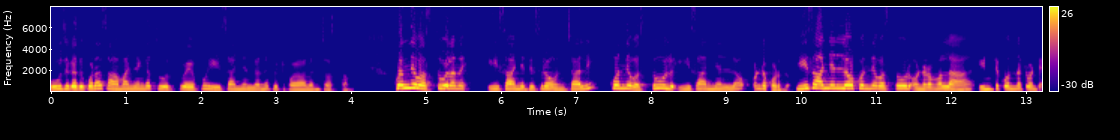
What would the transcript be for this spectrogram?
పూజ గది కూడా సామాన్యంగా తూర్పు వైపు ఈశాన్యంలోనే పెట్టుకోవాలని చూస్తాం. కొన్ని వస్తువులను ఈశాన్య దిశలో ఉంచాలి కొన్ని వస్తువులు ఈశాన్యంలో ఉండకూడదు. ఈశాన్యంలో కొన్ని వస్తువులు ఉండడం వల్ల ఇంటికి ఉన్నటువంటి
